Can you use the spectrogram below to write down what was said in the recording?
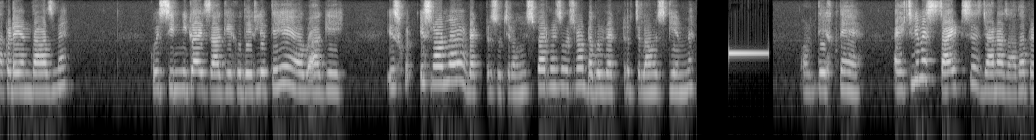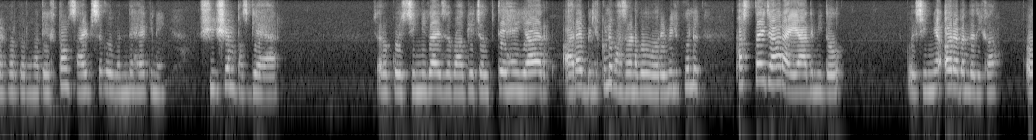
तकड़े अंदाज में। कोई सीन नहीं गाइस आगे को देख लेते हैं, अब आगे। इस इस राउंड में मैं वेक्टर सोच रहा हूँ। इस बार मैं सोच रहा हूँ डबल वेक्टर चलाऊं इस गेम में। और देखते हैं। एक्चुअली मैं साइड से जाना ज़्यादा प्रेफर करूँगा। देखता हूँ साइड से कोई बंदे है कि नहीं। शीशे में फंस गया यार। चलो कोई सीनी गाइस अब आगे चलते हैं, यार अरे बिल्कुल भाषण हो रहे बिल्कुल। फंसता ही जा रहा है आदमी तो। कोई सीनियर और बंदा दिखा। ओ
